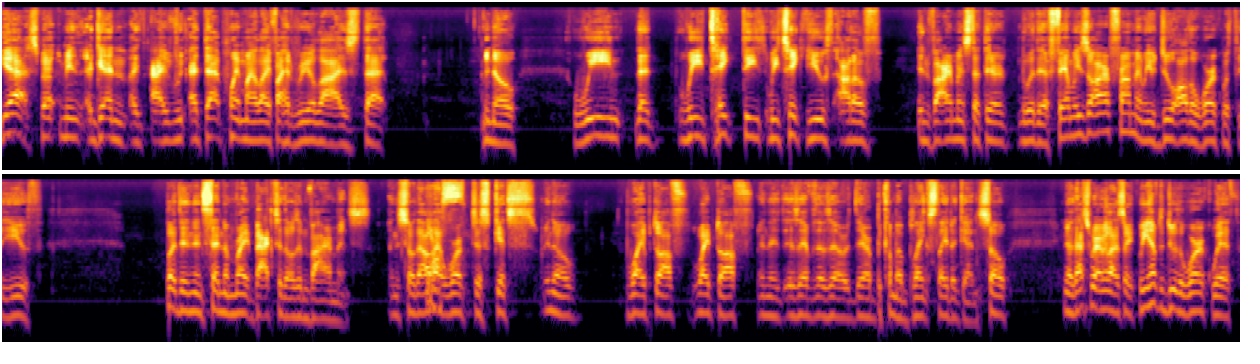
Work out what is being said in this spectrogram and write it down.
Yes, but I mean, again, like I at that point in my life, I had realized that, you know, we that we take these we take youth out of environments that they're where their families are from, and we do all the work with the youth, but then then send them right back to those environments, and so all Yes. that work just gets you know wiped off, wiped off, and it- as if they're, they're become a blank slate again. So. You know, that's where I realized like we have to do the work with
